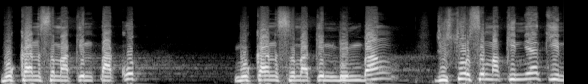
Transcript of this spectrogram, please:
Bukan semakin takut, bukan semakin bimbang, justru semakin yakin.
